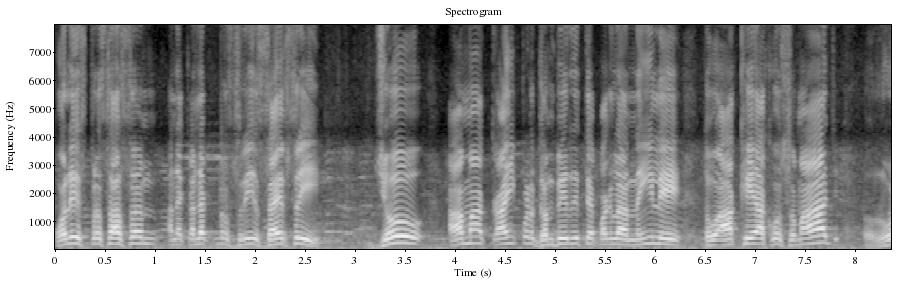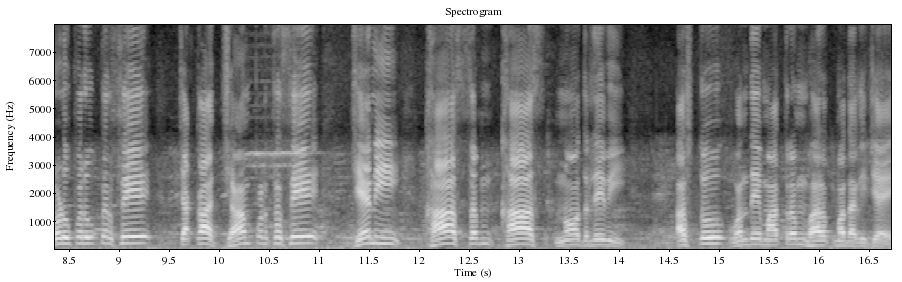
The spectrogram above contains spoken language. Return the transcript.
પોલીસ પ્રશાસન અને કલેક્ટર શ્રી સાહેબ શ્રી જો આમાં કાંઈ પણ ગંભીર રીતે પગલાં નહીં લે, તો આખે આખો સમાજ રોડ ઉપર ઉતરશે, ચક્કાજામ પણ થશે. જેની ખાસ ખાસ નોંધ લેવી. અસ્તુ વંદે માતરમ ભારત માતા કી જય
